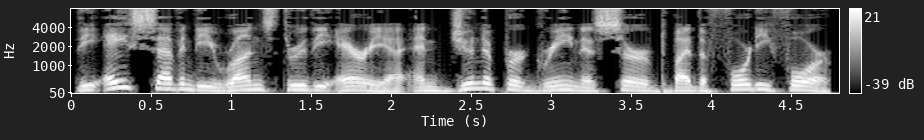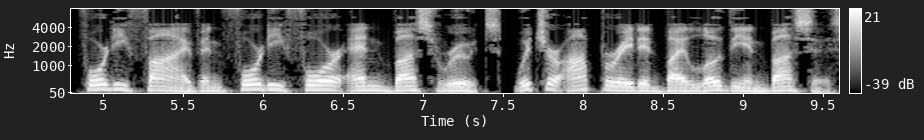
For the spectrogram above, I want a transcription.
The A70 runs through the area and Juniper Green is served by the 44, 45 and 44N bus routes, which are operated by Lothian buses.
